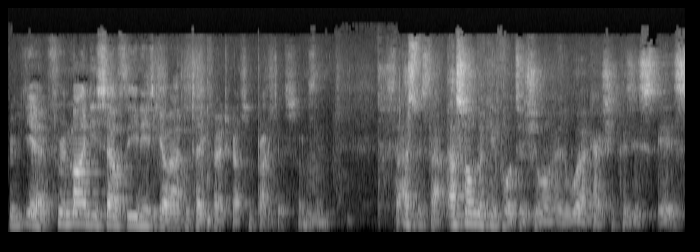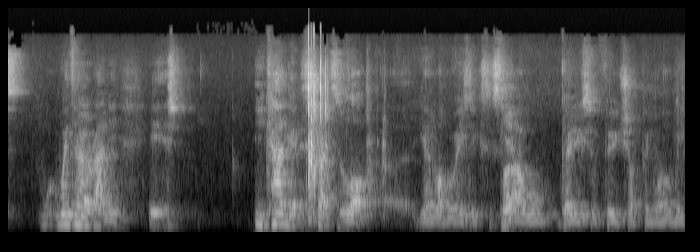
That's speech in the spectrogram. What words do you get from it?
yeah, remind yourself that you need to go out and take photographs and practice. Something. So that's, it's that. That's what I'm looking forward to Siobhan to work actually because it's it's with her around you. It's you can get distracted a lot, uh, you know, a lot more easily because it's like Yeah. I will go do some food shopping while we,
